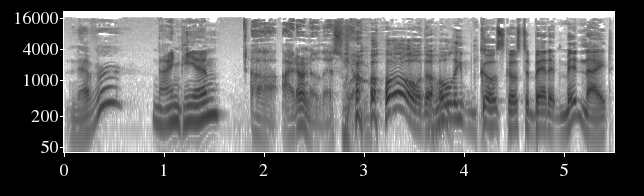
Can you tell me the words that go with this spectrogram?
Never. 9 p.m. Uh, I don't know this one. Oh, the Holy Ghost goes to bed at midnight.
